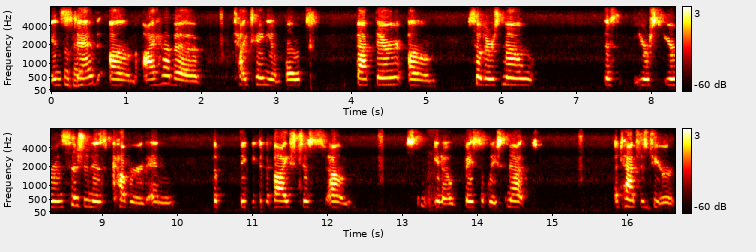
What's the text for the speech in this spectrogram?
Instead, okay. um, I have a titanium bolt back there. Um, so there's no this your your incision is covered and the the device just um, you know basically snaps attaches to your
